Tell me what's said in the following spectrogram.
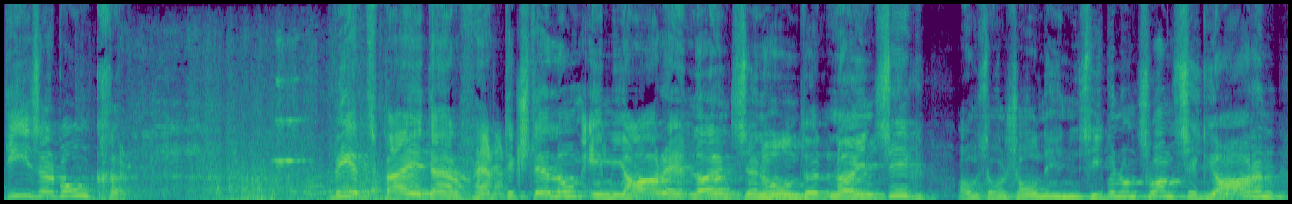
Dieser Bunker wird bei der Fertigstellung im Jahre 1990, also schon in 27 Jahren,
